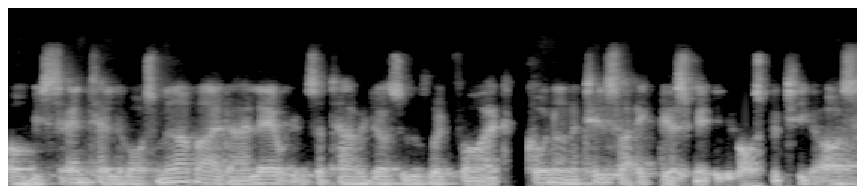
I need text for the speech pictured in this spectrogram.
Og hvis antallet af vores medarbejdere er lavt, så tager vi det også udtryk for, at kunderne tilsvarer ikke bliver smittet i vores butikker. Også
